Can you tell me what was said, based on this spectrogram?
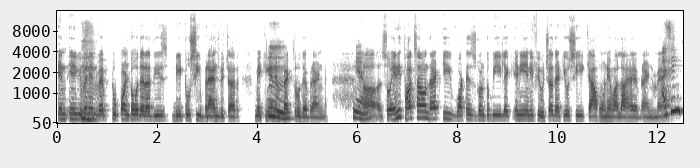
in, in, even in web 2.0 there are these d2c brands which are making an mm. impact through their brand. Yeah. Uh, so any thoughts around that? Ki what is going to be like any any future that you see? Kya hone wala hai brand mein? I think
